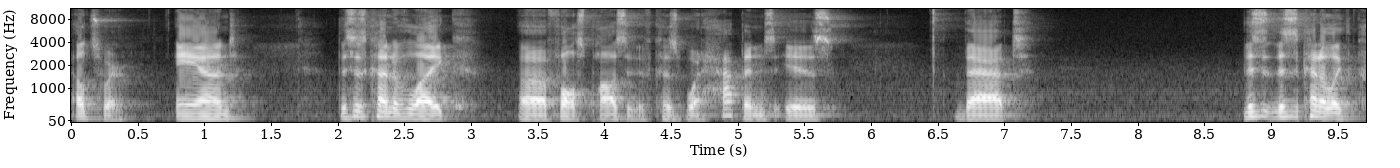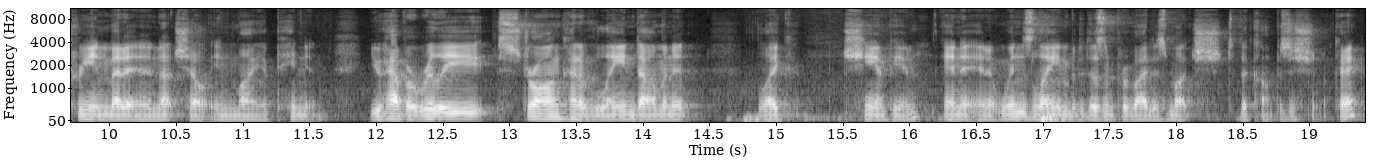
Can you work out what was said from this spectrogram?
elsewhere. And this is kind of like uh, false positive because what happens is that this is this is kind of like the Korean meta in a nutshell, in my opinion. You have a really strong kind of lane dominant, like champion, and it, and it wins lane, but it doesn't provide as much to the composition. Okay,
